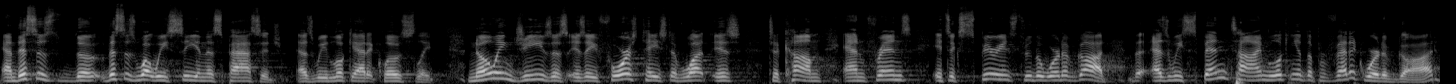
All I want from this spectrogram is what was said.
And this is, the, this is what we see in this passage as we look at it closely. Knowing Jesus is a foretaste of what is to come. And friends, it's experienced through the Word of God. As we spend time looking at the prophetic Word of God,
